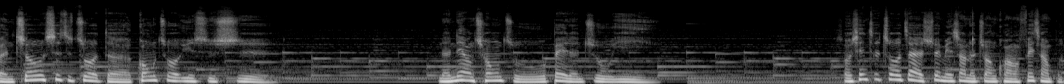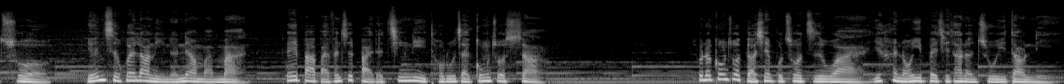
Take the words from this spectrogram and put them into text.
本周狮子座的工作运势是能量充足，被人注意。首先，这周在睡眠上的状况非常不错，因此会让你能量满满，可以把百分之百的精力投入在工作上。除了工作表现不错之外，也很容易被其他人注意到你，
